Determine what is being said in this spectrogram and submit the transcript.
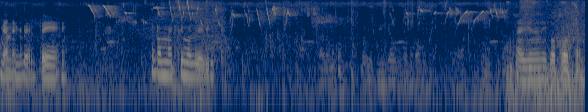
Vean el bebé. Es lo máximo el bebito. Ahí viene un hipopótamo.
